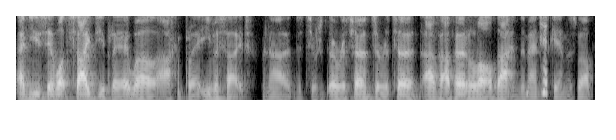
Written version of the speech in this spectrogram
and you say, "What side do you play?" Well, I can play either side. And uh, it's a, a return's a return. I've I've heard a lot of that in the men's game as well.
